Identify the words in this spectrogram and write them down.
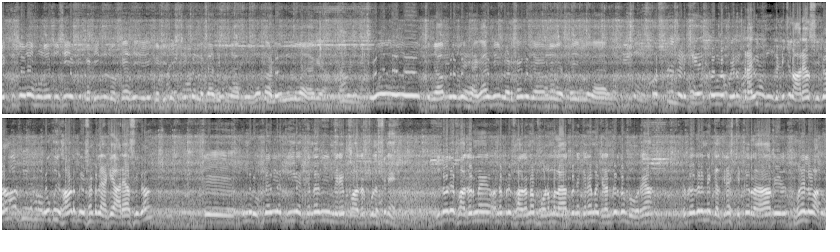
ਇੱਕ ਜਿਹੜੇ ਹੁਣੇ ਤੁਸੀਂ ਇੱਕ ਗੱਡੀ ਨੂੰ ਰੋਕਿਆ ਸੀ ਜਿਹੜੀ ਗੱਡੀ ਦੇ ਸਟicker ਲੱਗਾ ਸੀ ਪੰਜਾਬ ਪੁਲਿਸ ਦਾ ਤੁਹਾਡੇ ਵੱਲੋਂ ਲਵਾਇਆ ਗਿਆ। ਉਹ ਪੰਜਾਬ ਪੁਲਿਸ ਦੇ ਹੈਗਾ ਸੀ ਲੜਕਾ ਕਿ ਜਾਂ ਉਹਨੇ ਵੈਸੇ ਹੀ ਲਗਾਇਆ ਸੀ? ਉਸ ਲੜਕੇ ਉਹ ਜਿਹੜਾ ਡਰਾਈਵ ਗੱਡੀ ਚਲਾ ਰਿਹਾ ਸੀਗਾ ਉਹ ਕੋਈ ਹਾਰਟ ਪੇਸ਼ੈਂਟ ਲੈ ਕੇ ਆ ਰਿਹਾ ਸੀਗਾ ਤੇ ਉਹਨੂੰ ਰੋਕਿਆ ਵੀ ਕੀ ਹੈ ਕਹਿੰਦਾ ਵੀ ਮੇਰੇ ਫਾਦਰ ਪੁਲਿਸ ਨੇ ਜਦੋਂ ਉਹਦੇ ਫਾਦਰ ਨੇ, ਉਹਨੇ ਆਪਣੇ ਫਾਦਰ ਨਾਲ ਫੋਨ ਮਿਲਾਇਆ ਤਾਂ ਉਹਨੇ ਕਹਿੰਦਾ ਮੈਂ ਜਲੰਧਰ ਤੋਂ ਬੋਲ ਰਿਹਾ ਤੇ ਬ੍ਰਦਰ ਇਹਨੇ ਗਲਤੀ ਨਾਲ ਸਟicker ਲਾਇਆ ਤੇ ਹੁਣੇ ਲਵਾ ਦਿਓ।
